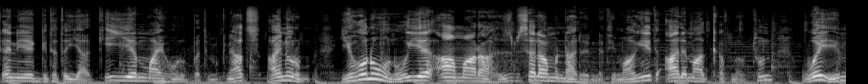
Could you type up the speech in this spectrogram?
ቀን የህግ ተጠያቂ የማይሆኑበት ምክንያት አይኖሩም። የሆነ ሆኖ የአማራ ህዝብ ሰላምና ደህንነት የማግኘት ዓለም አቀፍ መብቱን ወይም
